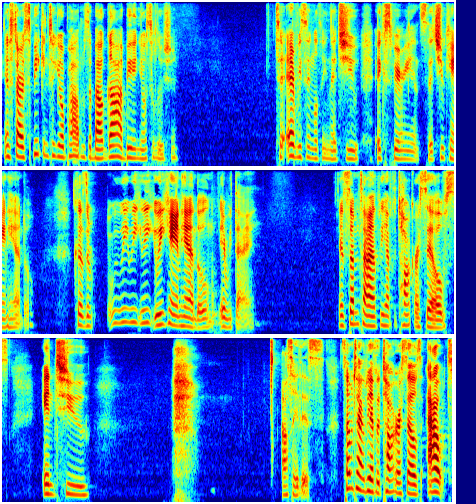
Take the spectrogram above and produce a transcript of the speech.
and start speaking to your problems about God being your solution to every single thing that you experience that you can't handle. Because we, we, we, we can't handle everything. And sometimes we have to talk ourselves into I'll say this. Sometimes we have to talk ourselves out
